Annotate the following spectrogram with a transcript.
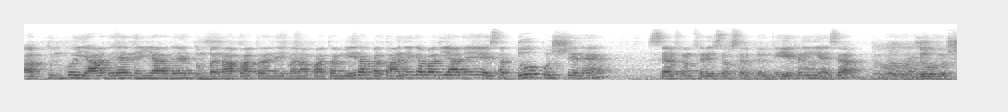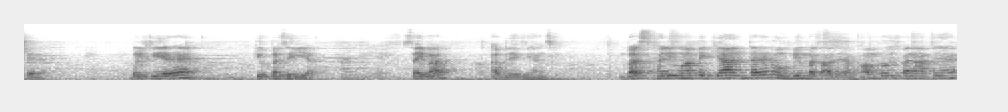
अब तुमको याद है, नहीं याद है, तुम बना पाता, नहीं बना पाता, मेरा बताने के बाद याद है, ऐसा दो क्वेश्चन है सरकम ऑफ़ सर्कल में। एक नहीं है ऐसा, दो क्वेश्चन है। बोल क्लियर है कि ऊपर से गया सही बात? अब देख ध्यान से। बस खाली वहाँ पे क्या अंतर है ना, वो भी बता दे रहे हम रोज बनाते हैं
